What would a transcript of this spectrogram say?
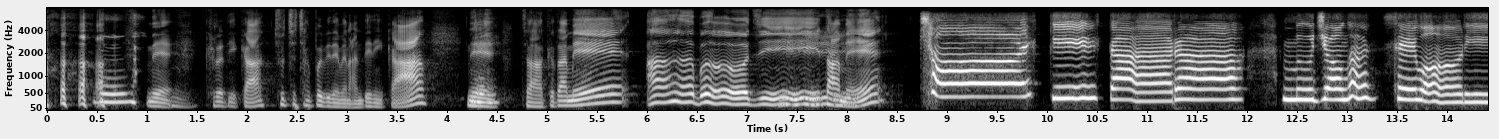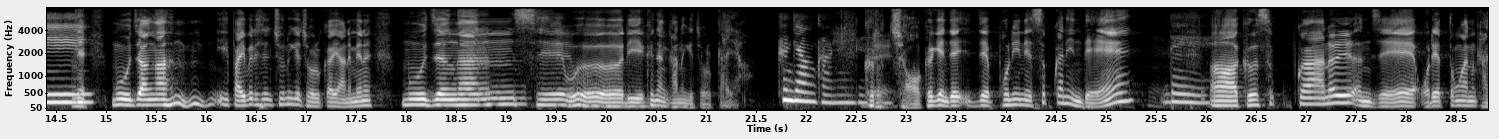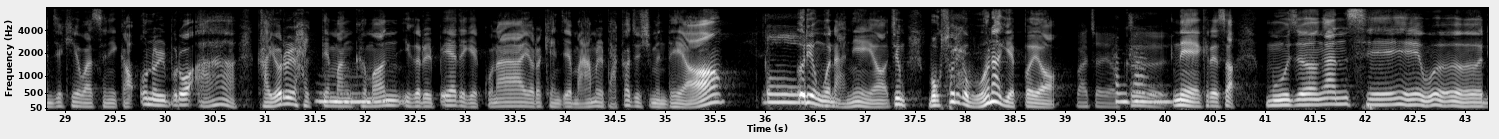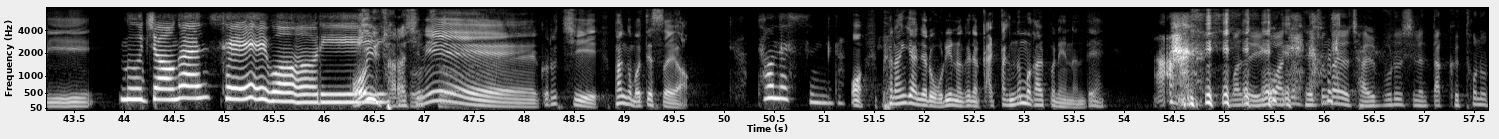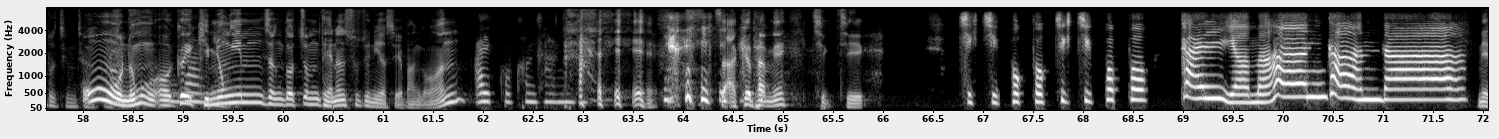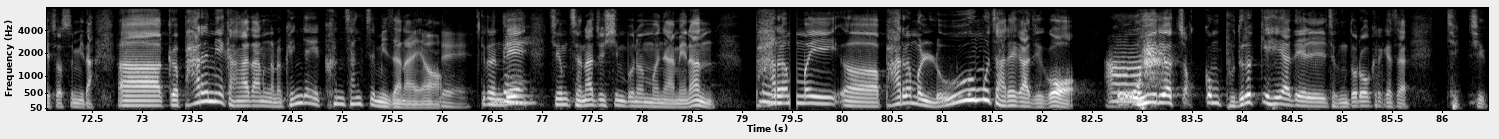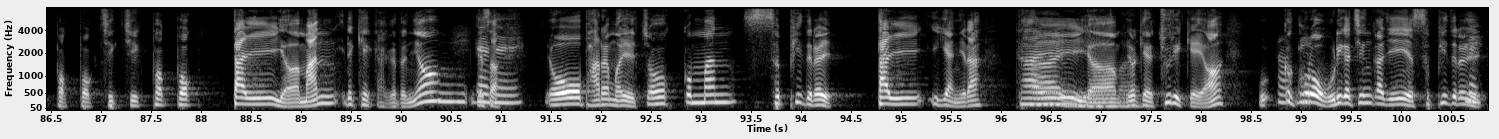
네. 네, 그러니까 주체 창법이 되면 안 되니까. 네, 네. 자 그다음에 아버지 다음에 철길 따라 무정한 세월이 네, 무정한 이 바이브레이션 주는 게 좋을까요? 아니면은 무정한 세월이 그냥 가는 게 좋을까요? 그냥 가는 게 그렇죠. 그게 이제 이제 본인의 습관인데 네. 어, 그 습관을 이제 오랫동안 간직해 왔으니까 오늘부로 아 가요를 할 때만큼은 이거를 빼야 되겠구나 이렇게 이제 마음을 바꿔주시면 돼요. 네. 어려운 건 아니에요. 지금 목소리가 워낙 예뻐요. 맞아요. 감사합니다. 네, 그래서 무정한 세월이 무정한 세월이 어이 잘하시네. 그렇지. 방금 어땠어요? 편했습니다. 어 편한 게 아니라 우리는 그냥 깔딱 넘어갈 뻔했는데. 그 맞아요. 이거 완전 대중가요 잘 부르시는 딱 그 톤으로 지금 잘. 오 너무 어, 거의 감사합니다. 김용임 정도 좀 되는 수준이었어요 방금은. 아이고 감사합니다. 자 그다음에 칙칙. 칙칙폭폭 칙칙폭폭 달려만 간다. 네 좋습니다. 아 그 발음이 강하다는 거는 굉장히 큰 장점이잖아요. 네. 그런데 네. 지금 전화 주신 분은 뭐냐면은 발음의 어, 발음을 너무 잘해 가지고 아. 오히려 조금 부드럽게 해야 될 정도로 그렇게 해서 칙칙 폭폭 칙칙 폭폭 달려만 이렇게 가거든요. 음, 그래서 네네. 요 발음을 조금만 스피드를 달 이게 아니라 달렴 달렴한. 이렇게 줄일게요. 우- 아, 거꾸로 우리가 지금까지 스피드를 네.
